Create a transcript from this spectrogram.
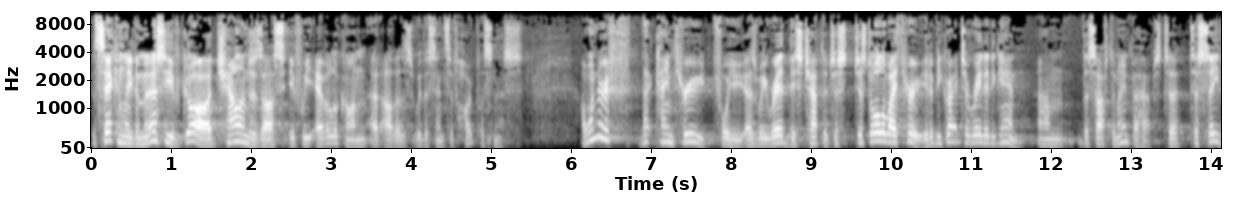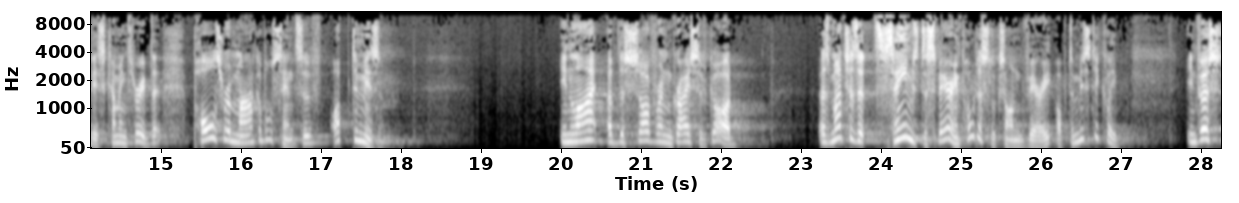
But secondly, the mercy of God challenges us if we ever look on at others with a sense of hopelessness. I wonder if that came through for you as we read this chapter, just, just all the way through. It'd be great to read it again um, this afternoon, perhaps, to, to see this coming through. That Paul's remarkable sense of optimism. In light of the sovereign grace of God, as much as it seems despairing, Paul just looks on very optimistically. In verse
